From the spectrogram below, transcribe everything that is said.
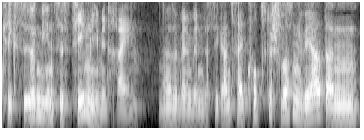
kriegst du irgendwie ins System nicht mit rein. Ne, also wenn, wenn das die ganze Zeit kurz geschlossen wäre, dann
